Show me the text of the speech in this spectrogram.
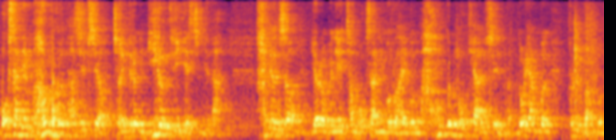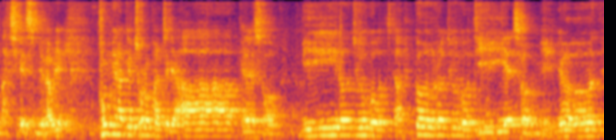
목사님 마음껏 하십시오. 저희들은 밀어드리겠습니다. 하면서 여러분이 참 목사님으로 하여금 마음껏 목회할 수 있는 노래 한번 부르고 한번 마치겠습니다. 우리 국민학교 졸업할 적에 앞에서 밀어주고 끌어주고 뒤에서 밀면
